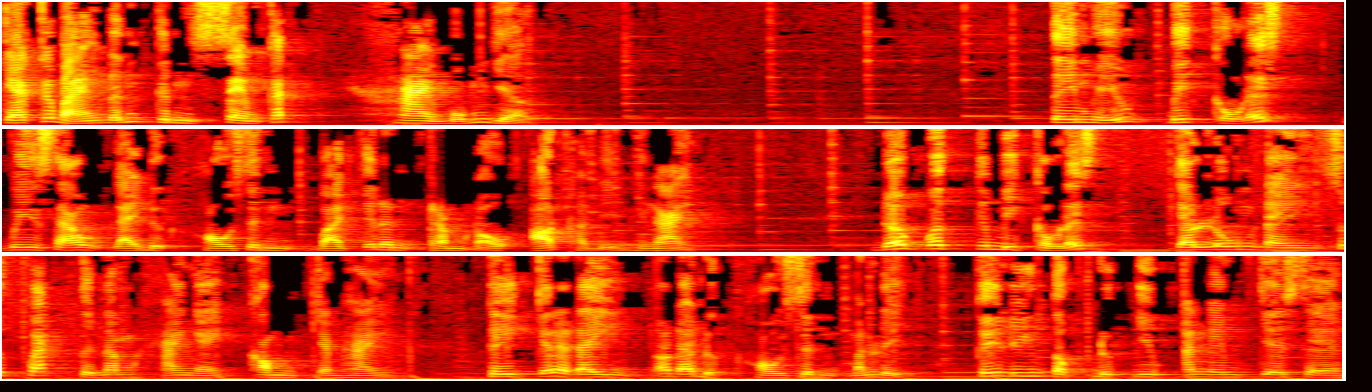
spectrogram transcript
Chào các bạn đến kênh xem cách 24 giờ. Tìm hiểu Picodex vì sao lại được hồi sinh và trở nên rầm rộ ở thời điểm hiện nay. Đối với cái Picodex, trào lưu này xuất phát từ năm 2002 thì trở lại đây nó đã được hồi sinh mãnh liệt khi liên tục được nhiều anh em chia sẻ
